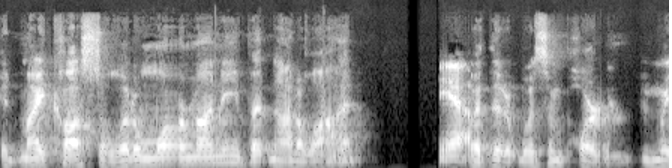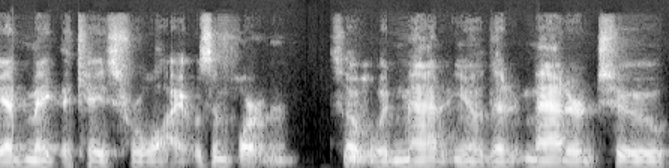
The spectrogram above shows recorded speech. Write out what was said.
it might cost a little more money, but not a lot, yeah, but that it was important, and we had to make the case for why it was important. So it Mm. would matter, you know, that it mattered to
